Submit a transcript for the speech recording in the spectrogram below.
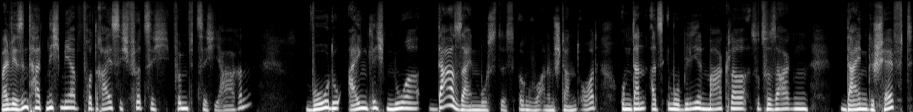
weil wir sind halt nicht mehr vor 30, 40, 50 Jahren, wo du eigentlich nur da sein musstest, irgendwo an einem Standort, um dann als Immobilienmakler sozusagen dein Geschäft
